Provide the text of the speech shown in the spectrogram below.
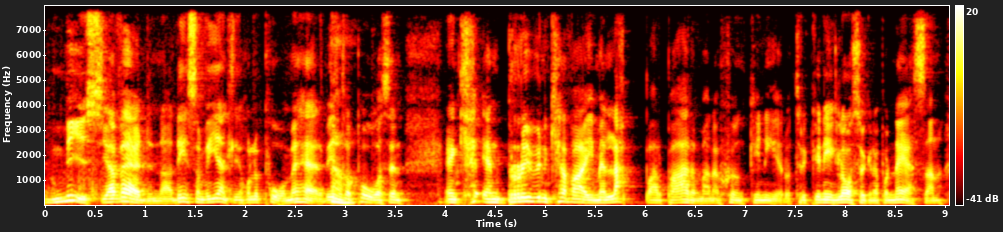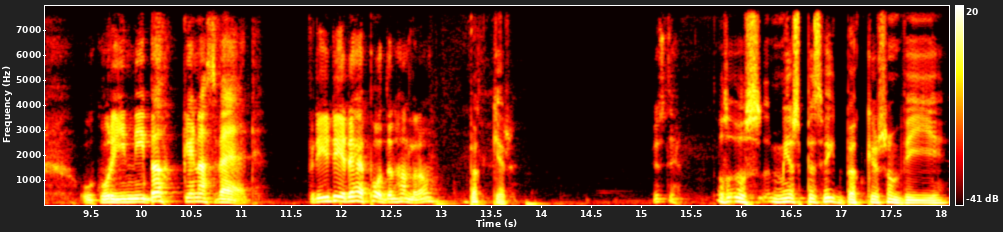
mysiga värdena. Det som vi egentligen håller på med här. Vi tar på oss en, en, en brun kavaj med lappar på armarna, sjunker ner och trycker ner glasögonen på näsan. Och går in i böckernas värld. För det är ju det det här podden handlar om. Böcker. Just det. Och, och mer specifikt böcker som vi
